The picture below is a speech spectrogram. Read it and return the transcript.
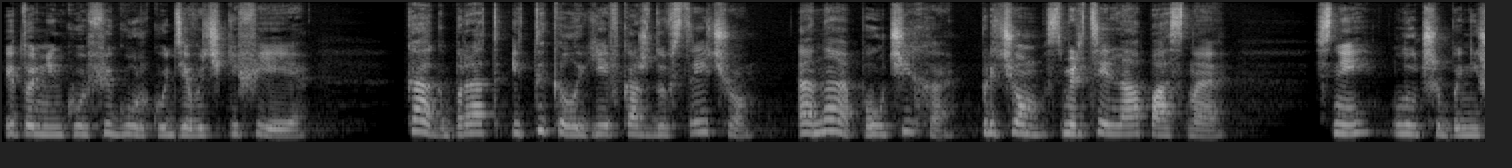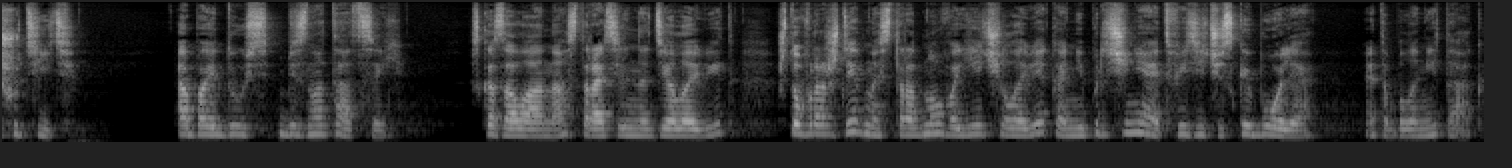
и тоненькую фигурку девочки-феи. Как брат и тыкал ей в каждую встречу, она паучиха, причем смертельно опасная – с ней лучше бы не шутить. «Обойдусь без нотаций», — сказала она, старательно делая вид, что враждебность родного ей человека не причиняет физической боли. Это было не так.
